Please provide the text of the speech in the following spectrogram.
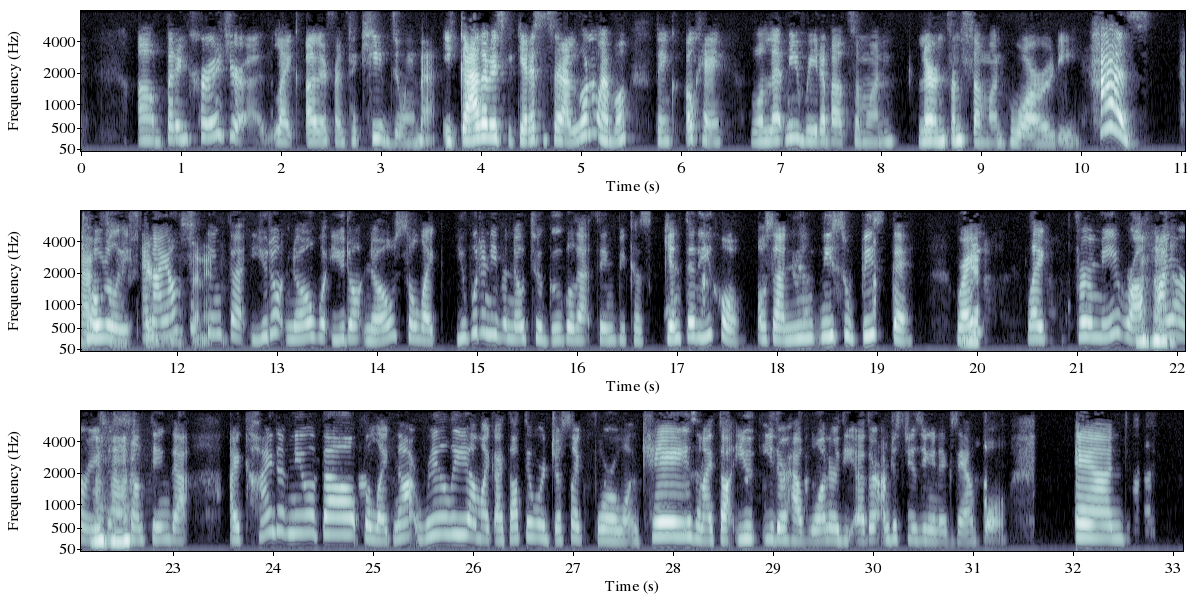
Um, but encourage your like other friends to keep doing that. Y cada vez que quieres hacer algo nuevo think okay well let me read about someone learn from someone who already has totally and i also think it. that you don't know what you don't know so like you wouldn't even know to google that thing because quien te dijo o sea ni, ni supiste right yeah. like for me roth mm-hmm. iras mm-hmm. is something that i kind of knew about but like not really i'm like i thought they were just like 401ks and i thought you either have one or the other i'm just using an example and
